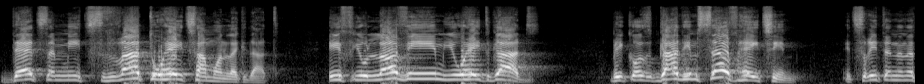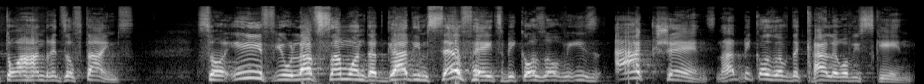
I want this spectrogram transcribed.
That's a mitzvah to hate someone like that. If you love him, you hate God. Because God himself hates him. It's written in the Torah hundreds of times. So if you love someone that God himself hates because of his actions, not because of the color of his skin,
